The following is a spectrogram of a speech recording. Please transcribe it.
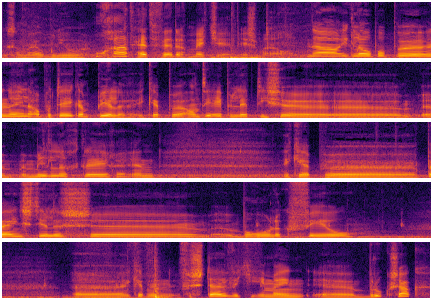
ik zal me heel benieuwen. Hoe gaat het verder met je, Ismaël? Nou, ik loop op eh, een hele apotheek aan pillen. Ik heb eh, anti-epileptische eh, middelen gekregen en ik heb pijnstillers eh, behoorlijk veel. Ik heb een verstuivertje in mijn broekzak.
